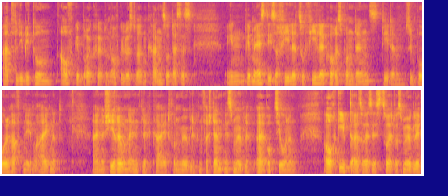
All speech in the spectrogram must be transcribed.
ad libitum aufgebröckelt und aufgelöst werden kann, sodass es in, gemäß dieser viele zu viele Korrespondenz, die dem Symbolhaften eben eignet, eine schiere Unendlichkeit von möglichen Verständnisoptionen äh, auch gibt. Also es ist so etwas möglich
